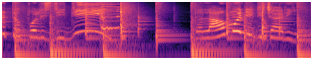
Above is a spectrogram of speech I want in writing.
Kereta polis Didi. Dah lama Didi cari.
